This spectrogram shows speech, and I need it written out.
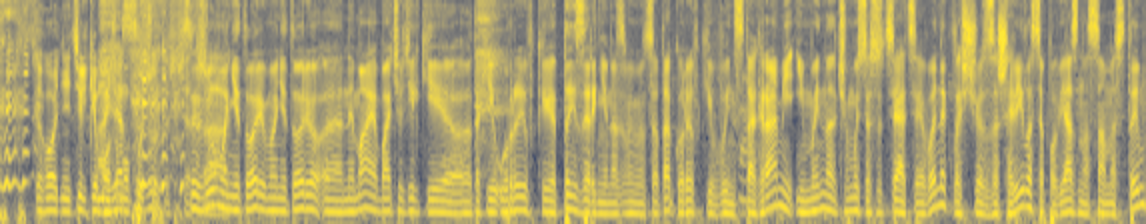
Сьогодні тільки А можемо я сижу, почути. ще, сижу так. моніторю, моніторю. е, Немає, бачу тільки е, такі уривки, тизерні, називаємо це так, уривки в інстаграмі. І в мене чомусь асоціація виникла, що зашарілася пов'язана саме з тим,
